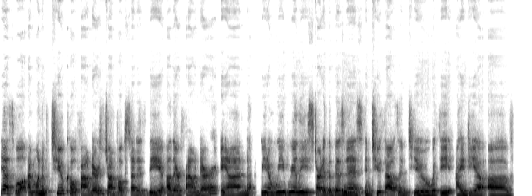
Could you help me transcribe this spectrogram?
Yes, well, I'm one of two co-founders. John Folkestad is the other founder, and you know, we really started the business in 2002 with the idea of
